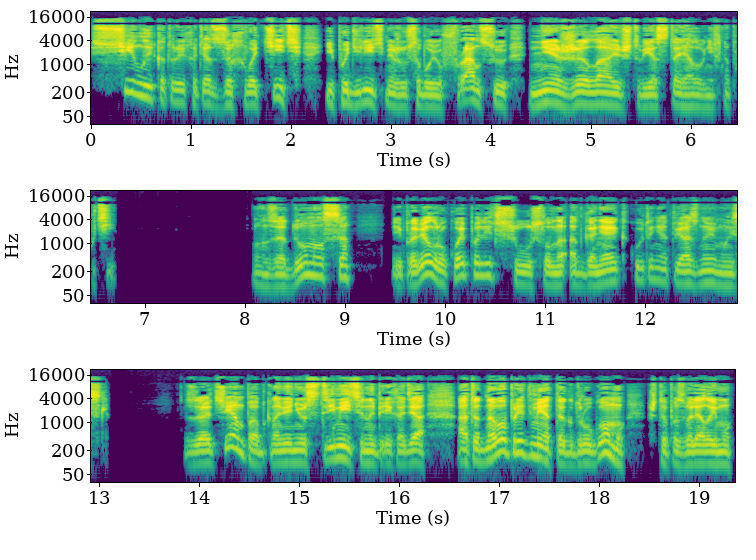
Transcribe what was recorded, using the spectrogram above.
силы, которые хотят захватить и поделить между собою Францию, не желают, чтобы я стоял у них на пути. Он задумался и провел рукой по лицу, словно отгоняя какую-то неотвязную мысль. Затем, по обыкновению стремительно переходя от одного предмета к другому, что позволяло ему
